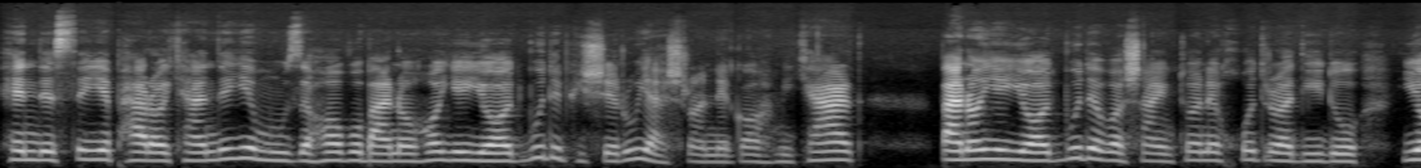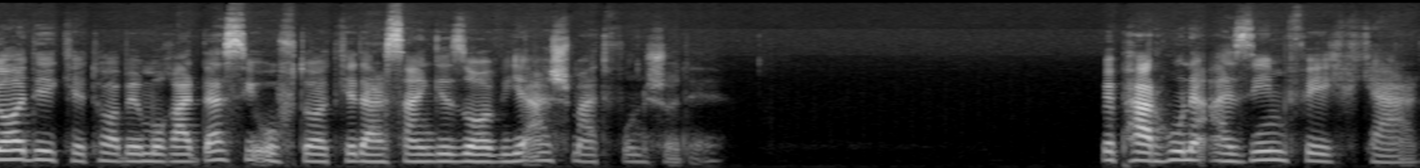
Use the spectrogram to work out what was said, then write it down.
هندسه پراکنده موزه ها و بناهای یادبود پیش رویش را نگاه می کرد، بنای یادبود واشنگتن خود را دید و یاد کتاب مقدسی افتاد که در سنگ زاویه اش مدفون شده. به پرهون عظیم فکر کرد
